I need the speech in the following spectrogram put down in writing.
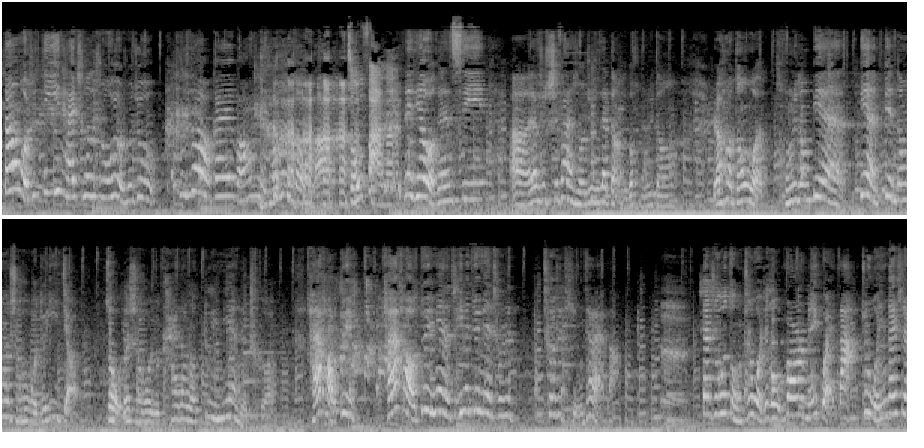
当我是第一台车的时候，我有时候就不知道该往哪条路走了。走反了。那天我跟 C 呃要去吃饭的时候，就是在等一个红绿灯，然后等我红绿灯变变变灯的时候，我就一脚走的时候，我就开到了对面的车，还好对 还好对面的车，因为对面车是车是停下来的。但是我总之我这个弯儿没拐大，就是我应该是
